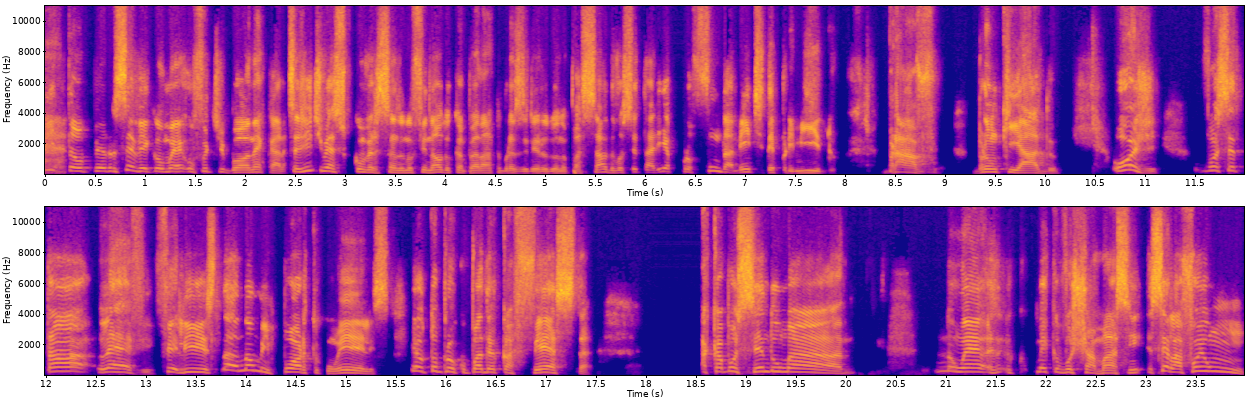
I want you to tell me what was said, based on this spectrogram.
Então, Pedro, você vê como é o futebol, né, cara? Se a gente estivesse conversando no final do Campeonato Brasileiro do ano passado, você estaria profundamente deprimido, bravo, bronqueado. Hoje, você está leve, feliz, não, não me importo com eles, eu estou preocupado com a festa. Acabou sendo uma. Não é. Como é que eu vou chamar assim? Sei lá, foi um,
